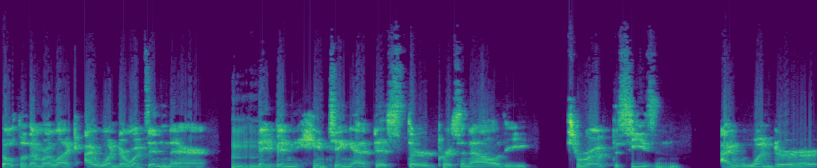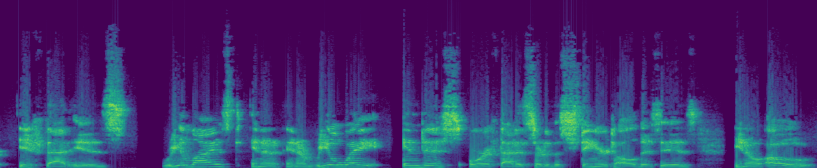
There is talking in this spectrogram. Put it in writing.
both of them are like, I wonder what's in there. Mm-hmm. They've been hinting at this third personality throughout the season. I wonder if that is realized in a in a real way in this, or if that is sort of the stinger to all this is, you know, oh,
